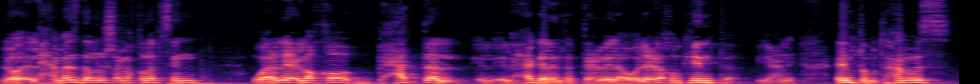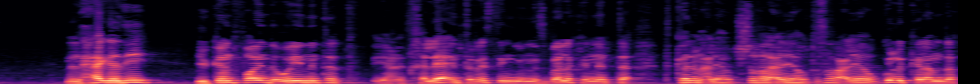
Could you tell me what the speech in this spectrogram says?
اللي هو الحماس ده ملوش علاقة لا بسن ولا ليه علاقة حتى الحاجة اللي انت بتعملها ولا ليه علاقة بك انت؟ يعني انت متحمس للحاجة دي؟ you can find way ان انت يعني تخليها interesting بالنسبة لك ان انت تتكلم عليها وتشتغل عليها وتسهر عليها وكل الكلام ده.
